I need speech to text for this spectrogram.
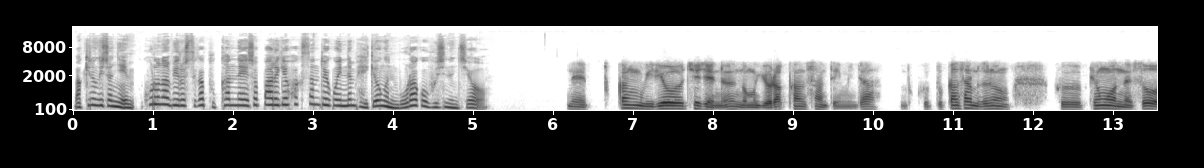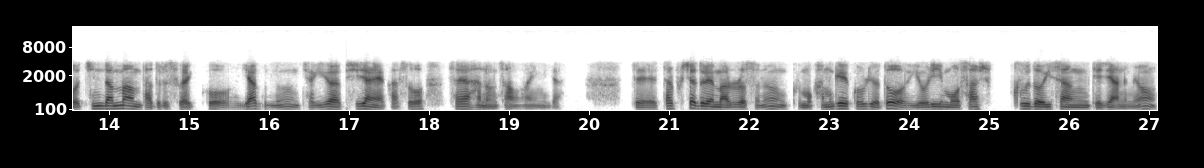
마키노 기자님, 코로나 비루스가 북한 내에서 빠르게 확산되고 있는 배경은 뭐라고 보시는지요? 네, 북한 위료 체제는 너무 열악한 상태입니다. 그 북한 사람들은 그 병원에서 진단만 받을 수가 있고 약은 자기가 시장에 가서 사야 하는 상황입니다. 네, 탈북자들의 말로서는 그 뭐 감기에 걸려도 열이 뭐 49도 이상 되지 않으면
